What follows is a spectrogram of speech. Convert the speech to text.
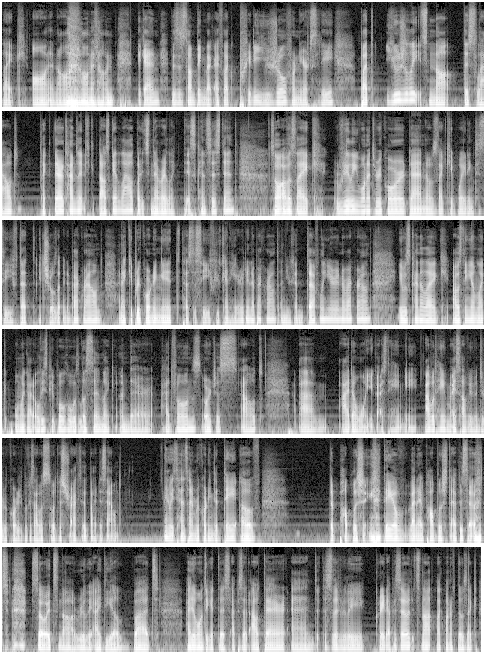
like on and on and on and on. Again, this is something like I feel like pretty usual for New York City, but usually it's not this loud. Like there are times it does get loud, but it's never like this consistent. So I was like, really wanted to record and i was like keep waiting to see if that it shows up in the background and i keep recording it test to see if you can hear it in the background and you can definitely hear it in the background it was kind of like i was thinking i'm like oh my god all these people who would listen like on their headphones or just out um i don't want you guys to hate me i would hate myself even to record it because i was so distracted by the sound anyways hence i'm recording the day of the publishing day of when I published the episode. so it's not really ideal, but I don't want to get this episode out there and this is a really great episode. It's not like one of those like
